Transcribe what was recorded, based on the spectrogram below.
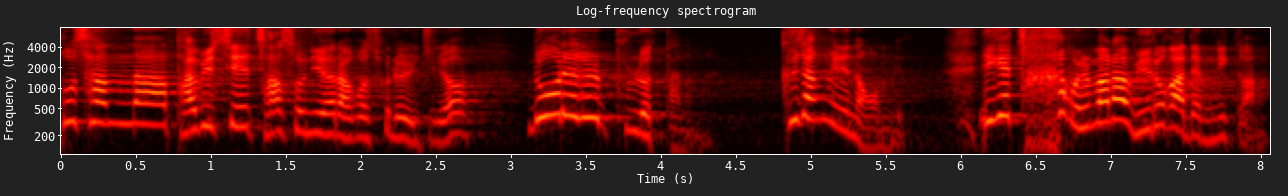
호산나 다윗의 자손이여라고 소리를 지르 노래를 불렀다는 거예요. 그 장면이 나옵니다. 이게 참 얼마나 위로가 됩니까?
